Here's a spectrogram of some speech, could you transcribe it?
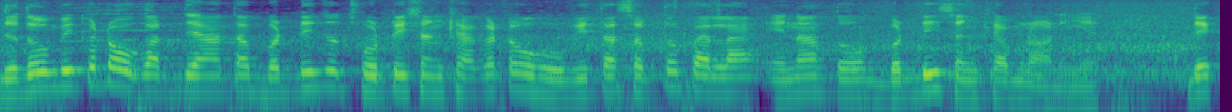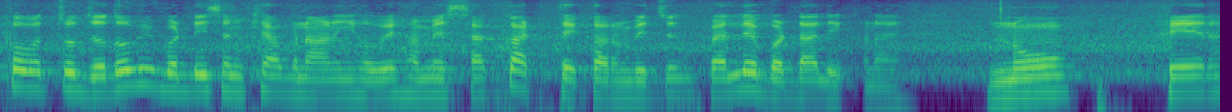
ਜਦੋਂ ਵੀ ਘਟੋ ਕਰਦੇ ਹਾਂ ਤਾਂ ਵੱਡੀ ਤੋਂ ਛੋਟੀ ਸੰਖਿਆ ਘਟੋ ਹੋਊਗੀ ਤਾਂ ਸਭ ਤੋਂ ਪਹਿਲਾਂ ਇਹਨਾਂ ਤੋਂ ਵੱਡੀ ਸੰਖਿਆ ਬਣਾਉਣੀ ਹੈ। ਦੇਖੋ ਬੱਚੋ, ਜਦੋਂ ਵੀ ਵੱਡੀ ਸੰਖਿਆ ਬਣਾਉਣੀ ਹੋਵੇ ਹਮੇਸ਼ਾ ਘੱਟ ਤੇ ਕਰਮ ਵਿੱਚ ਪਹਿਲੇ ਵੱਡਾ ਲਿਖਣਾ ਹੈ। 9 ਫਿਰ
